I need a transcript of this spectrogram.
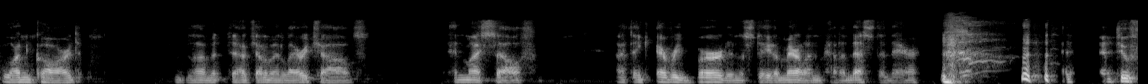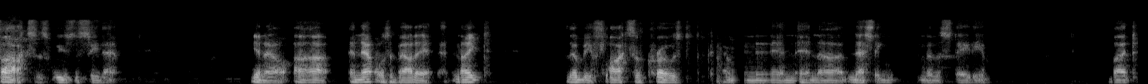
one guard, gentleman Larry Childs, and myself. I think every bird in the state of Maryland had a nest in there, and, and, two foxes. We used to see them, you know, uh, and that was about it. At night, there'll be flocks of crows coming in and uh, nesting into the stadium. But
